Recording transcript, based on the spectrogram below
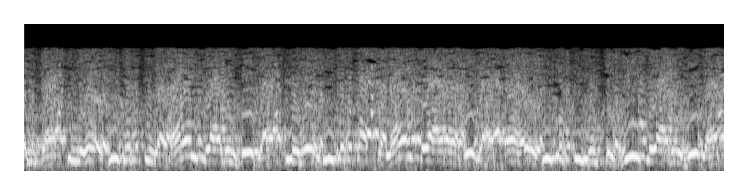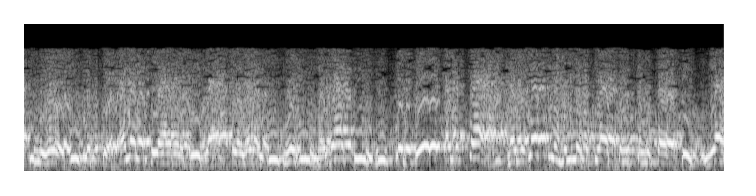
بن جاتی ہے اس کی زبان پیاری ہو جاتی ہے ان کا کلام پیارا ہو جاتا ہے ان کی گفتگو پیاری ہو جاتی ہے ان کے عمل پیارے ہو جاتے ہیں یہی وجہ کی جس سے بے پکا حضرت محمد کیا متاثر ہوا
